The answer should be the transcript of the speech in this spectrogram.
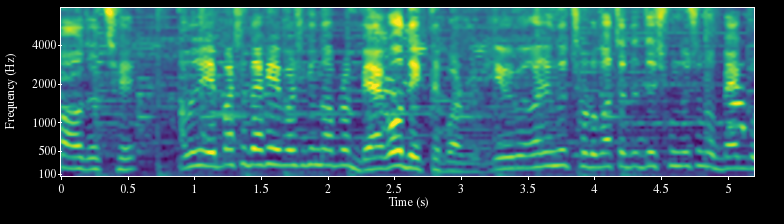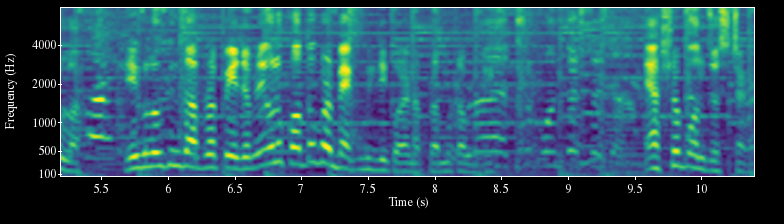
পাওয়া যাচ্ছে। আমরা যদি এপাশে দেখি, এপাশে কিন্তু আপনারা ব্যাগও দেখতে পারবেন। ব্যাগে কিন্তু ছোট বাচ্চাদের যে সুন্দর সুন্দর ব্যাগগুলো, এগুলো কিন্তু আপনারা পেয়ে যাবেন। এগুলো কত করে ব্যাগ বিক্রি করেন আপনারা মোটামুটি? একশো পঞ্চাশ টাকা।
